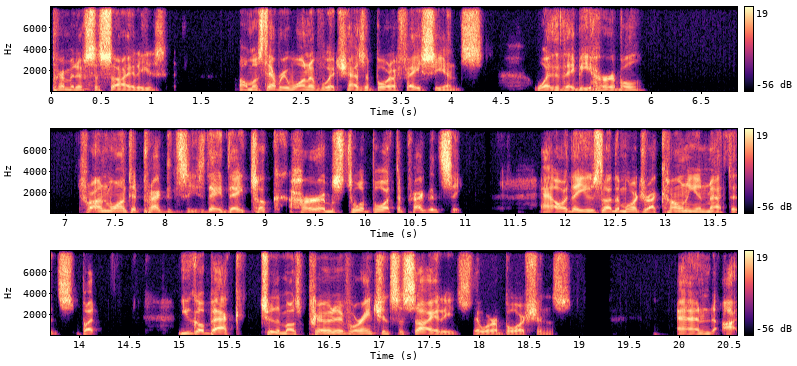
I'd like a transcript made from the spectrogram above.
primitive societies, almost every one of which has abortifacients, whether they be herbal for unwanted pregnancies. They they took herbs to abort the pregnancy, uh, or they used other more draconian methods. But you go back to the most primitive or ancient societies, there were abortions. And uh,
